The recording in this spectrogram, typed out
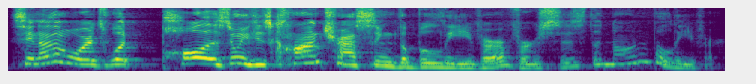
See, in other words, what Paul is doing, he's contrasting the believer versus the non believer.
